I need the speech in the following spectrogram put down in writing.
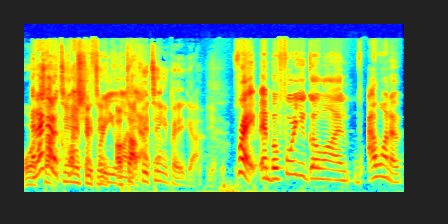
or and a top a 10, 15, a top fifteen paid guy. Yeah. Right. And before you go on, I want to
